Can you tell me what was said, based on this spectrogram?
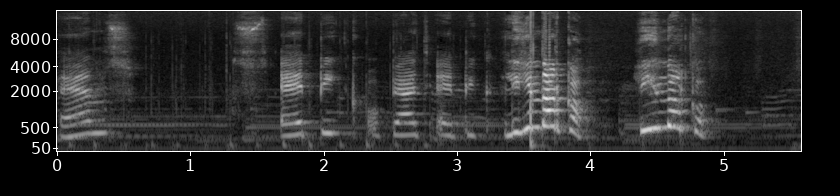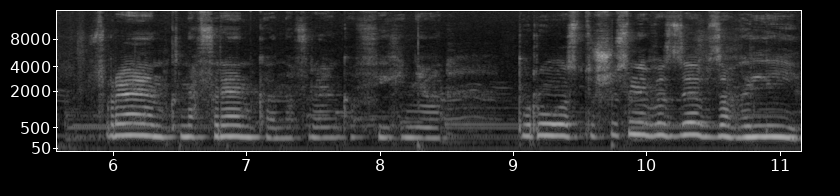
Емс. Епік. Опять епік. Легендарка! Легендарка! Френк, на Френка, на Френка фігня. Просто щось не везе взагалі.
